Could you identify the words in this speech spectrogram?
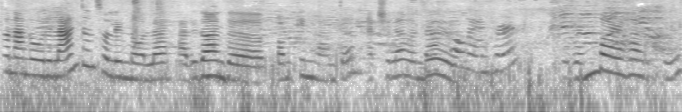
ஸோ நாங்கள் ஒரு லேண்டன் சொல்லியிருந்தோம்ல அதுதான் அந்த பம்கின் லேண்டன் ஆக்சுவலாக வந்து ரொம்ப அழகாக இருக்குது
